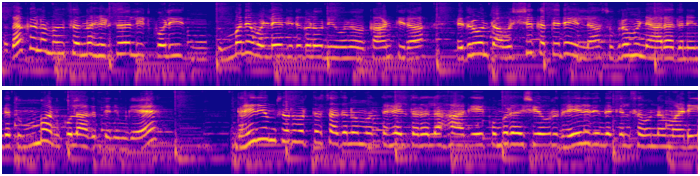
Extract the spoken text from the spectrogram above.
ಸದಾಕಾಲ ಮನಸ್ಸನ್ನ ಹಿಡಿತದಲ್ಲಿ ಇಟ್ಕೊಳ್ಳಿ, ತುಂಬಾನೇ ಒಳ್ಳೆಯ ದಿನಗಳು ನೀವು ಕಾಣ್ತೀರಾ? ಹೆದರುವಂಥ ಅವಶ್ಯಕತೆನೇ ಇಲ್ಲ, ಸುಬ್ರಹ್ಮಣ್ಯ ಆರಾಧನೆಯಿಂದ ತುಂಬಾ ಅನುಕೂಲ ಆಗುತ್ತೆ ನಿಮಗೆ. ಧೈರ್ಯಂ ಸರ್ವತ್ರ ಸಾಧನಂ ಅಂತ ಹೇಳ್ತಾರಲ್ಲ, ಹಾಗೆ ಕುಂಭರಾಶಿಯವರು ಧೈರ್ಯದಿಂದ ಕೆಲಸವನ್ನ ಮಾಡಿ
